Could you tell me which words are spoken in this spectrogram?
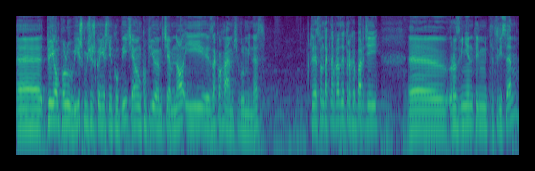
e, ty ją polubisz, musisz koniecznie kupić. Ja ją kupiłem w ciemno i zakochałem się w Lumines, które są tak naprawdę trochę bardziej e, rozwiniętym Tetrisem.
